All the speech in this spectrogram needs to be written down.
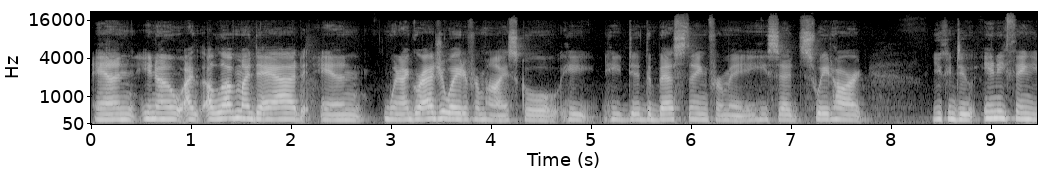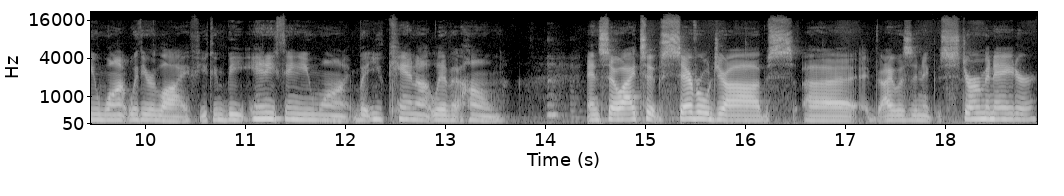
And, you know, I, I love my dad, and when I graduated from high school, he, he did the best thing for me. He said, Sweetheart, you can do anything you want with your life. You can be anything you want, but you cannot live at home. And so I took several jobs. Uh, I was an exterminator.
